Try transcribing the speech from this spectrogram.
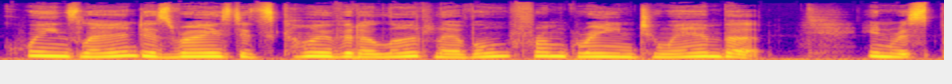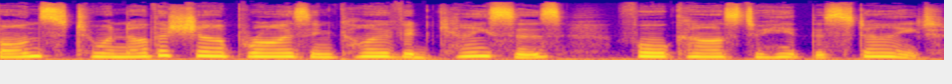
Queensland has raised its COVID alert level from green to amber in response to another sharp rise in COVID cases forecast to hit the state.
